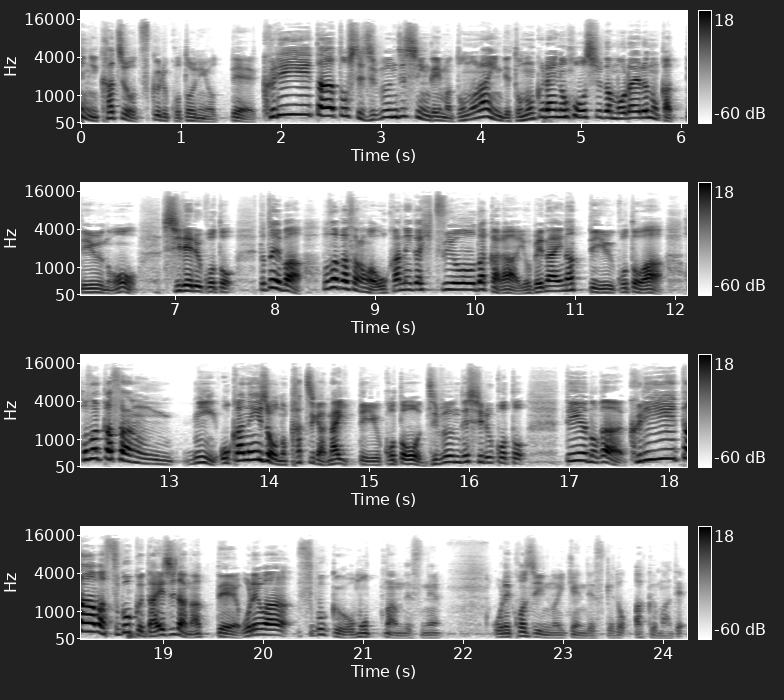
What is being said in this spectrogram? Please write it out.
身に価値を作ることによってクリエイターとして自分自身が今どのラインでどのくらいの報酬がもらえるのかっていうのを知れること。例えば保坂さんはお金が必要だから呼べないなっていうことは保坂さんにお金以上の価値がないっていうことを自分で知ること。っていうのがクリエイターはすごく大事だなって俺はすごく思ったんですね。俺個人の意見ですけどあくまで。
